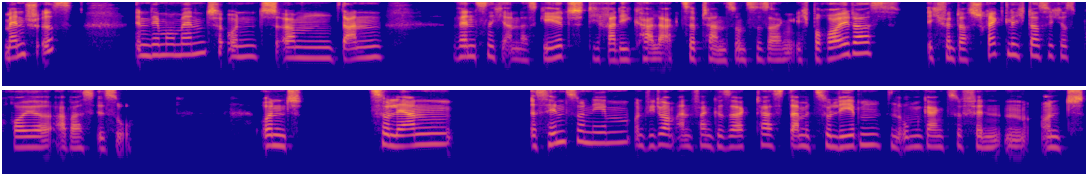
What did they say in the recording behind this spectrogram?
Mensch ist in dem Moment. Und ähm, dann wenn es nicht anders geht, die radikale Akzeptanz und zu sagen, ich bereue das, ich finde das schrecklich, dass ich es bereue, aber es ist so. Und zu lernen, es hinzunehmen und wie du am Anfang gesagt hast, damit zu leben, einen Umgang zu finden und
